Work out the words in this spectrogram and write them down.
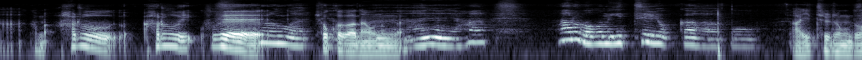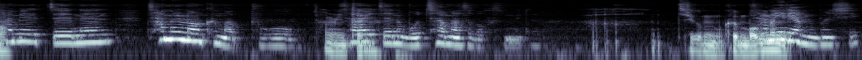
아, 그럼 하루 하루 후에 그런 거 같아요. 효과가 나오는 네, 거야? 아니 아니 하, 하루 먹으면 이틀 효과 가고 아 이틀 정도? 3일째는 참을 만큼 아프고 3일째 4일째는 못 참아서 먹습니다. 지금 그 먹는 3일에 한 번씩.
